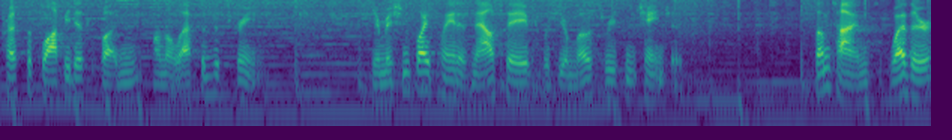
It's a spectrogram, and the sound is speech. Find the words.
press the floppy disk button on the left of the screen. Your mission flight plan is now saved with your most recent changes. Sometimes, weather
